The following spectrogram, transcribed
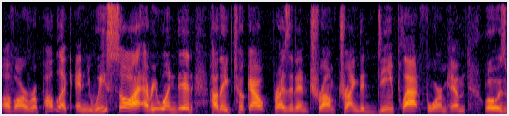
of our republic. And we saw, everyone did, how they took out President Trump, trying to deplatform him. Well, it was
